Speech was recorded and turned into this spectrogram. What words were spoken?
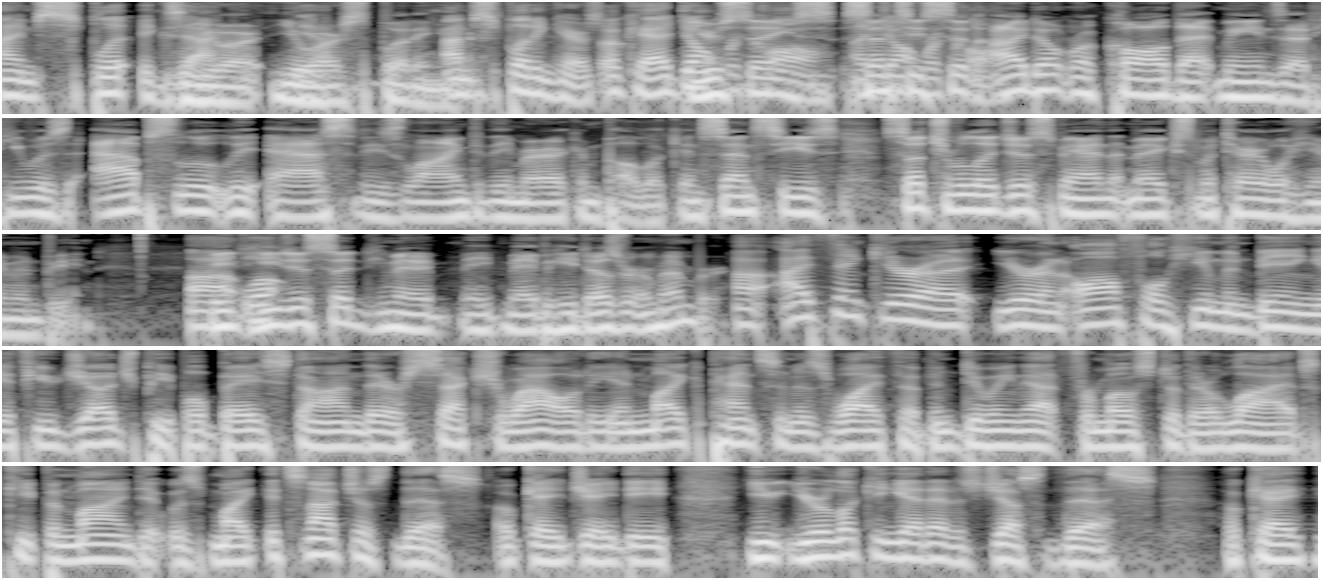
I'm split exactly. You are, you yeah. are splitting. Hairs. I'm splitting hairs. Okay, I don't You're recall. Saying, since he recall. said I don't recall, that means that he was absolutely asked that he's lying to the American public. And since he's such a religious man, that makes him a terrible human being. Uh, he, well, he, just said maybe, maybe he doesn't remember. Uh, I think you're a you're an awful human being if you judge people based on their sexuality. And Mike Pence and his wife have been doing that for most of their lives. Keep in mind, it was Mike. It's not just this, okay, JD. You, you're looking at it as just this, okay.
